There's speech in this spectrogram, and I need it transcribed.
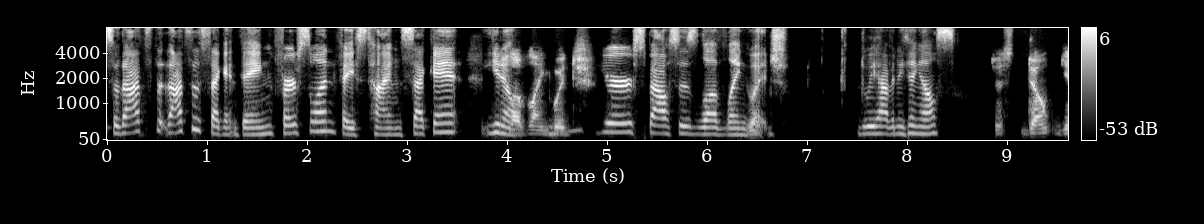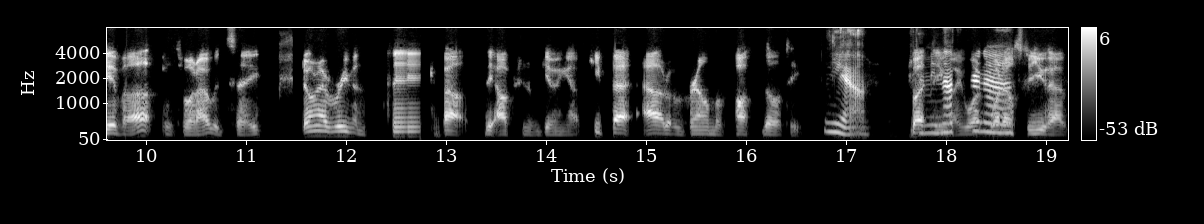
So that's the, that's the second thing. First one, FaceTime. Second, you know, Love language. your spouse's love language. Do we have anything else? Just don't give up is what I would say. Don't ever even think about the option of giving up. Keep that out of realm of possibility. Yeah. But I mean, anyway, what, what kinda- else do you have?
